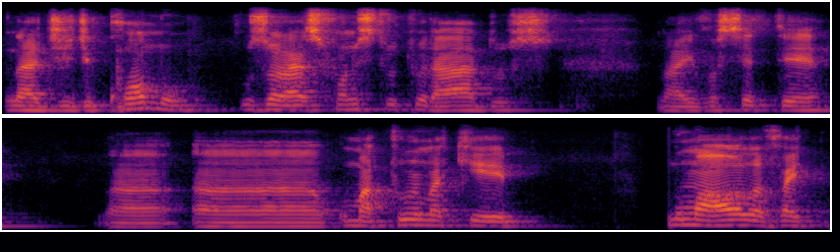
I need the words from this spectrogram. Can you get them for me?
né, de, de, como os horários foram estruturados, né, e você ter uh, uh, uma turma que numa aula vai,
